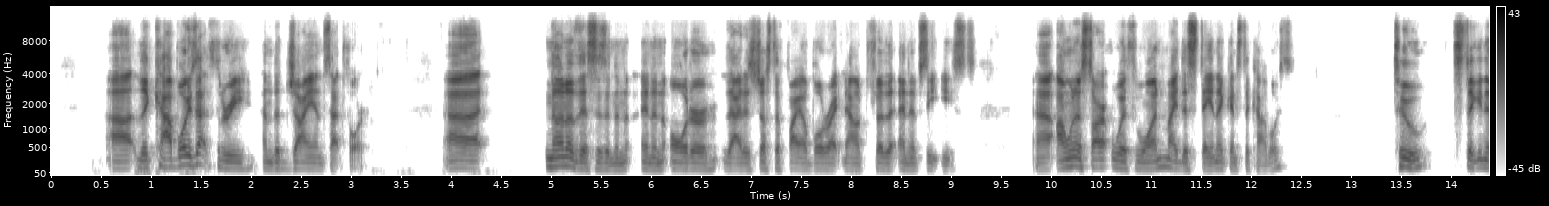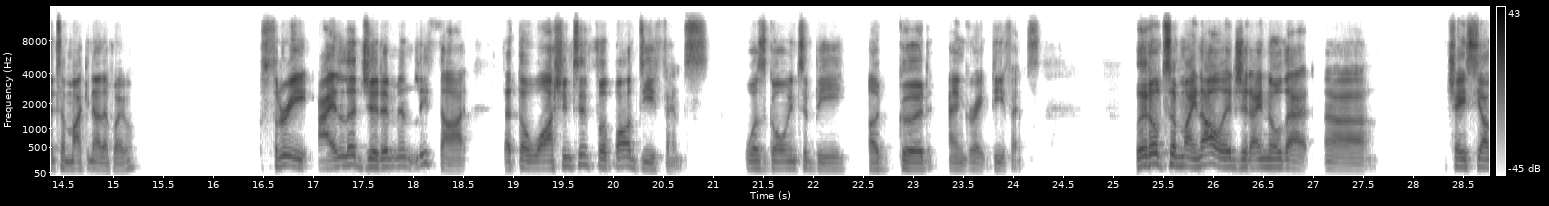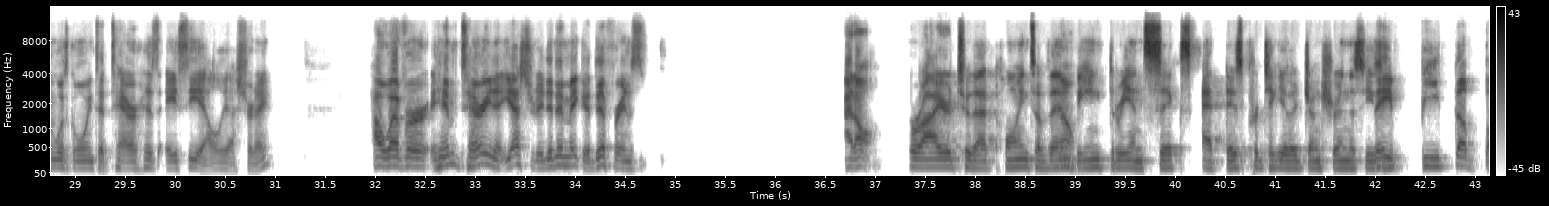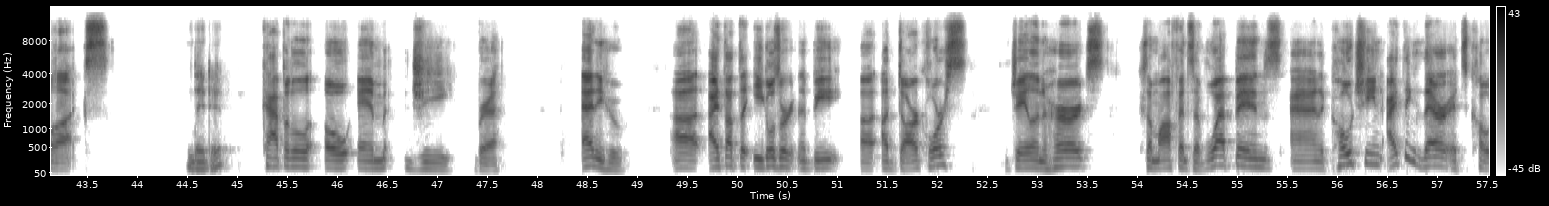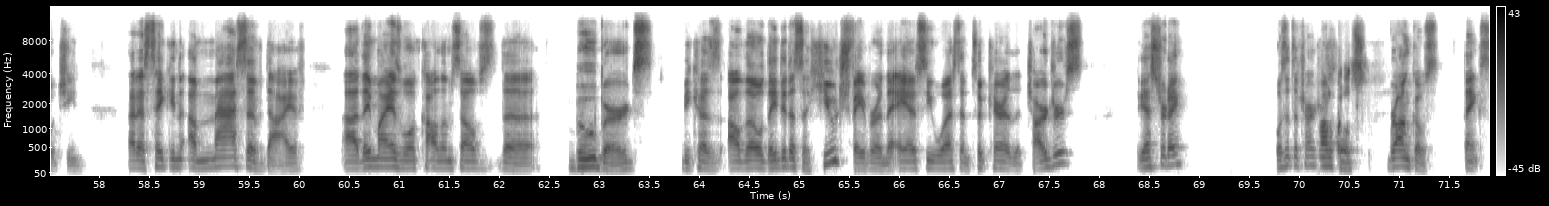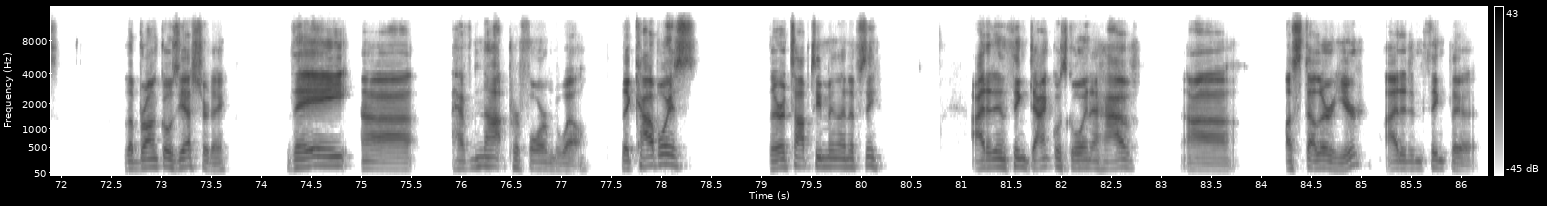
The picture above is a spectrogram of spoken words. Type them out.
Uh, the Cowboys at three and the Giants at four. Uh, none of this is in an, in an order that is justifiable right now for the NFC East. Uh, I want to start with one, my disdain against the Cowboys. Two, sticking it to Máquina de Fuego. Three, I legitimately thought that the Washington football defense was going to be a good and great defense. Little to my knowledge, and I know that uh, Chase Young was going to tear his ACL yesterday. However, him tearing it yesterday didn't make a difference at all. Prior to that point of them no. being three and six at this particular juncture in the season, they beat the Bucks. They did. Capital O M G, bruh. Anywho, uh, I thought the Eagles were going to be a, a dark horse. Jalen Hurts, some offensive weapons, and coaching. I think there it's coaching that has taken a massive dive. Uh, they might as well call themselves the Boo Birds because although they did us a huge favor in the AFC West and took care of the Chargers yesterday, was it the Chargers? Broncos. Broncos. Thanks. The Broncos yesterday, they uh, have not performed well. The Cowboys, they're a top team in the NFC. I didn't think Dak was going to have uh, a stellar year. I didn't think the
